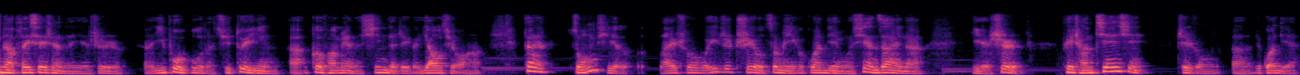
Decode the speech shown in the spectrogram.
那 PlayStation 呢也是呃一步步的去对应啊各方面的新的这个要求哈。但是总体来说，我一直持有这么一个观点，我现在呢也是非常坚信这种呃观点，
